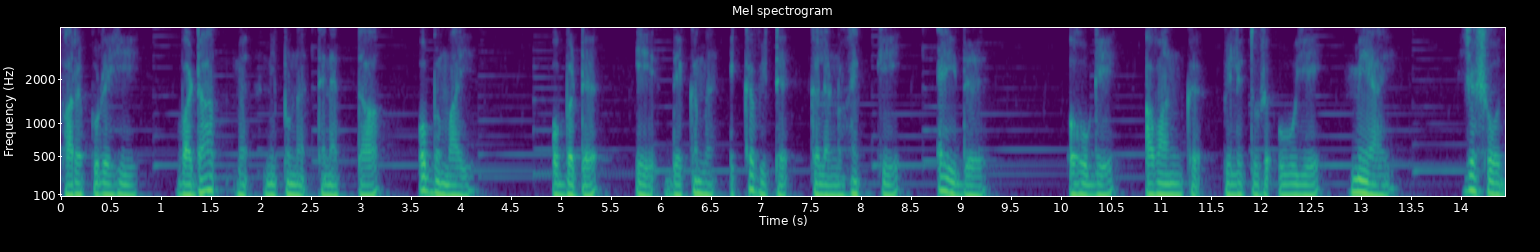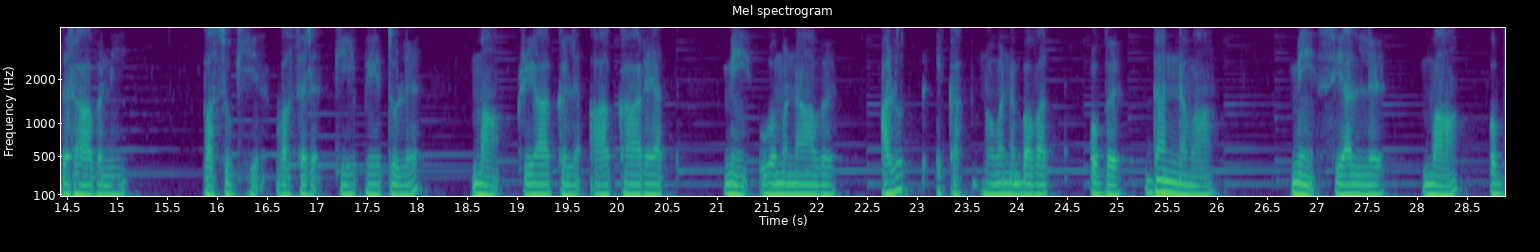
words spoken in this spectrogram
පරපුරෙහි වඩාත්ම නිපුණ තැනැත්තා ඔබමයි. ඔබට ඒ දෙකම එක විට කළ නොහැක්කේ ඇයිද? ඔහුගේ අවංක පිළිතුර ඌයේ මෙයයි. යශෝදරාවනි පසුගිය වසර කිහිපය තුළ මා ක්‍රියා කළ ආකාරයත් මේ උවමනාව අලුත් එකක් නොවන බවත් ඔබ දන්නවා. මේ සියල්ල මා ඔබ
